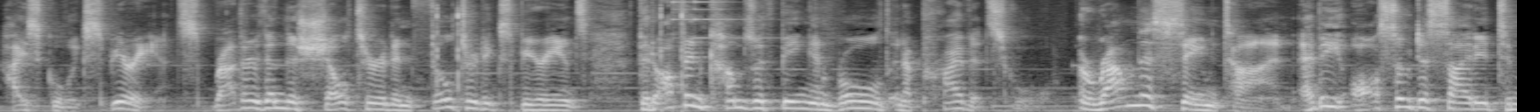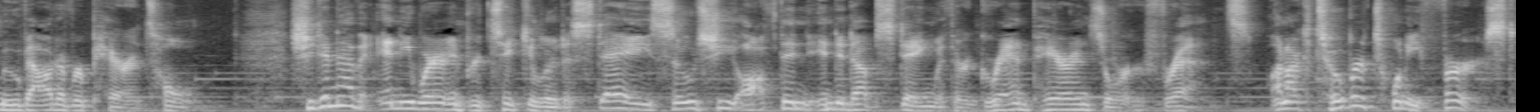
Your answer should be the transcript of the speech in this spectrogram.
high school experience, rather than the sheltered and filtered experience that often comes with being enrolled in a private school. Around this same time, Ebby also decided to move out of her parents' home. She didn't have anywhere in particular to stay, so she often ended up staying with her grandparents or her friends. On October 21st,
